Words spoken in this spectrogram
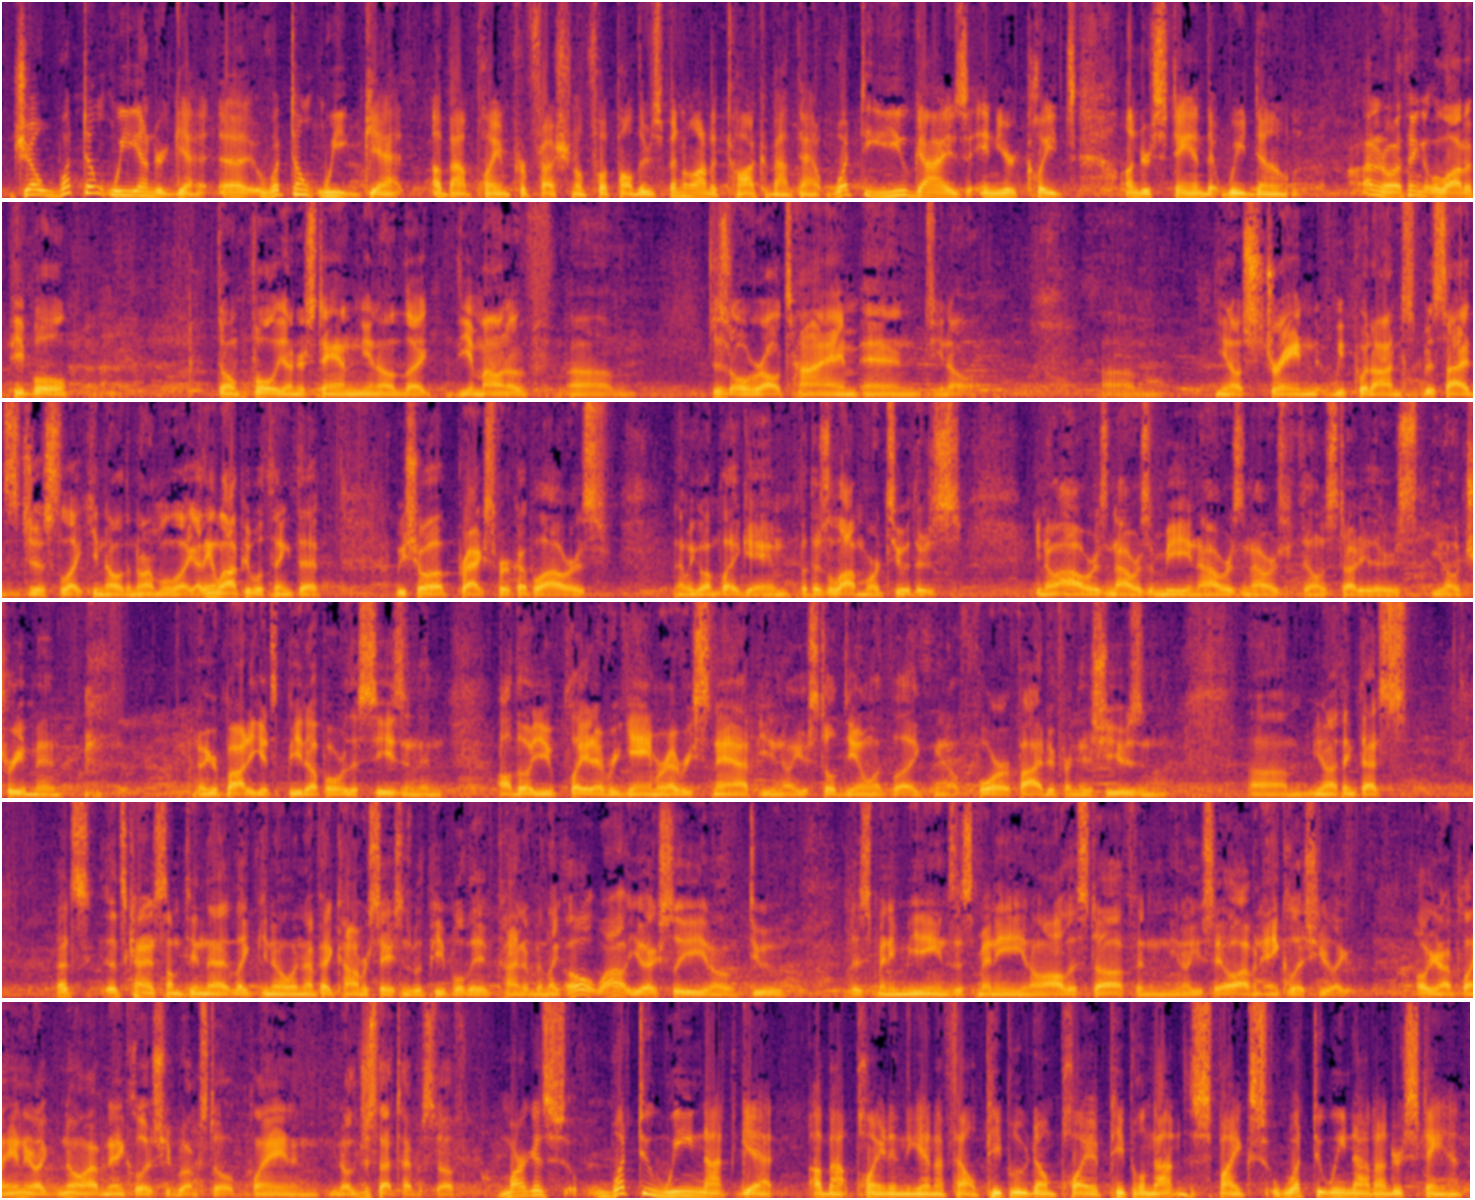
Joe, what don't we under get? Uh, what don't we get about playing professional football? There's been a lot of talk about that. What do you guys in your cleats understand that we don't? I don't know. I think a lot of people don't fully understand, you know, like the amount of um, just overall time and you know, um, you know, strain we put on besides just like you know the normal. Like I think a lot of people think that we show up, practice for a couple hours, and then we go and play a game. But there's a lot more to it. There's you know hours and hours of meeting, hours and hours of film study. There's you know treatment. You know your body gets beat up over the season, and although you've played every game or every snap, you know you're still dealing with like you know four or five different issues, and um, you know I think that's that's that's kind of something that like you know when I've had conversations with people, they've kind of been like, oh wow, you actually you know do this many meetings, this many you know all this stuff, and you know you say, oh I have an ankle issue, you're like oh, you're not playing? You're like, no, I have an ankle issue, but I'm still playing, and you know, just that type of stuff. Margus, what do we not get about playing in the NFL? People who don't play, people not in the spikes. What do we not understand?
